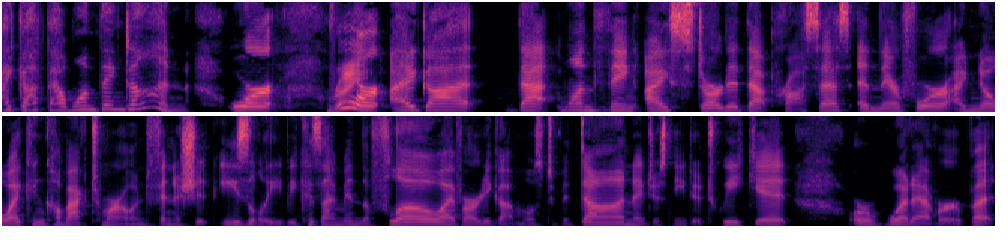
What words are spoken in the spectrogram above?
I got that one thing done. Or Right. or I got that one thing. I started that process and therefore I know I can come back tomorrow and finish it easily because I'm in the flow. I've already got most of it done. I just need to tweak it or whatever. But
